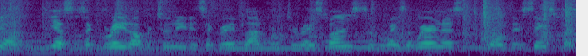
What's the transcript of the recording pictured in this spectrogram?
you know, yes, it's a great opportunity. It's a great platform to raise funds, to raise awareness, to do all these things. But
